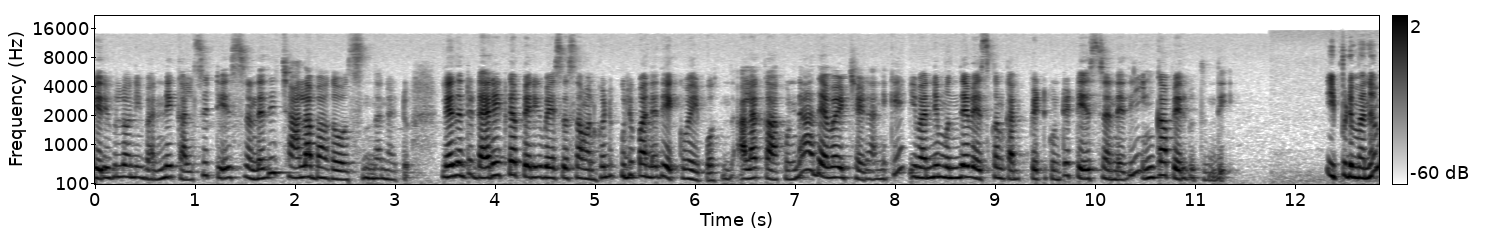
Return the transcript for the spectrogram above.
పెరుగులోని ఇవన్నీ కలిసి టేస్ట్ అనేది చాలా బాగా వస్తుంది అన్నట్టు. లేదంటే డైరెక్ట్గా పెరుగు వేసేసాం అనుకుంటే పులుపు అనేది ఎక్కువైపోతుంది. అలా కాకుండా అది అవాయిడ్ చేయడానికి ఇవన్నీ ముందే వేసుకొని కలిపి పెట్టుకుంటే టేస్ట్ అనేది ఇంకా పెరుగుతుంది. ఇప్పుడు మనం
